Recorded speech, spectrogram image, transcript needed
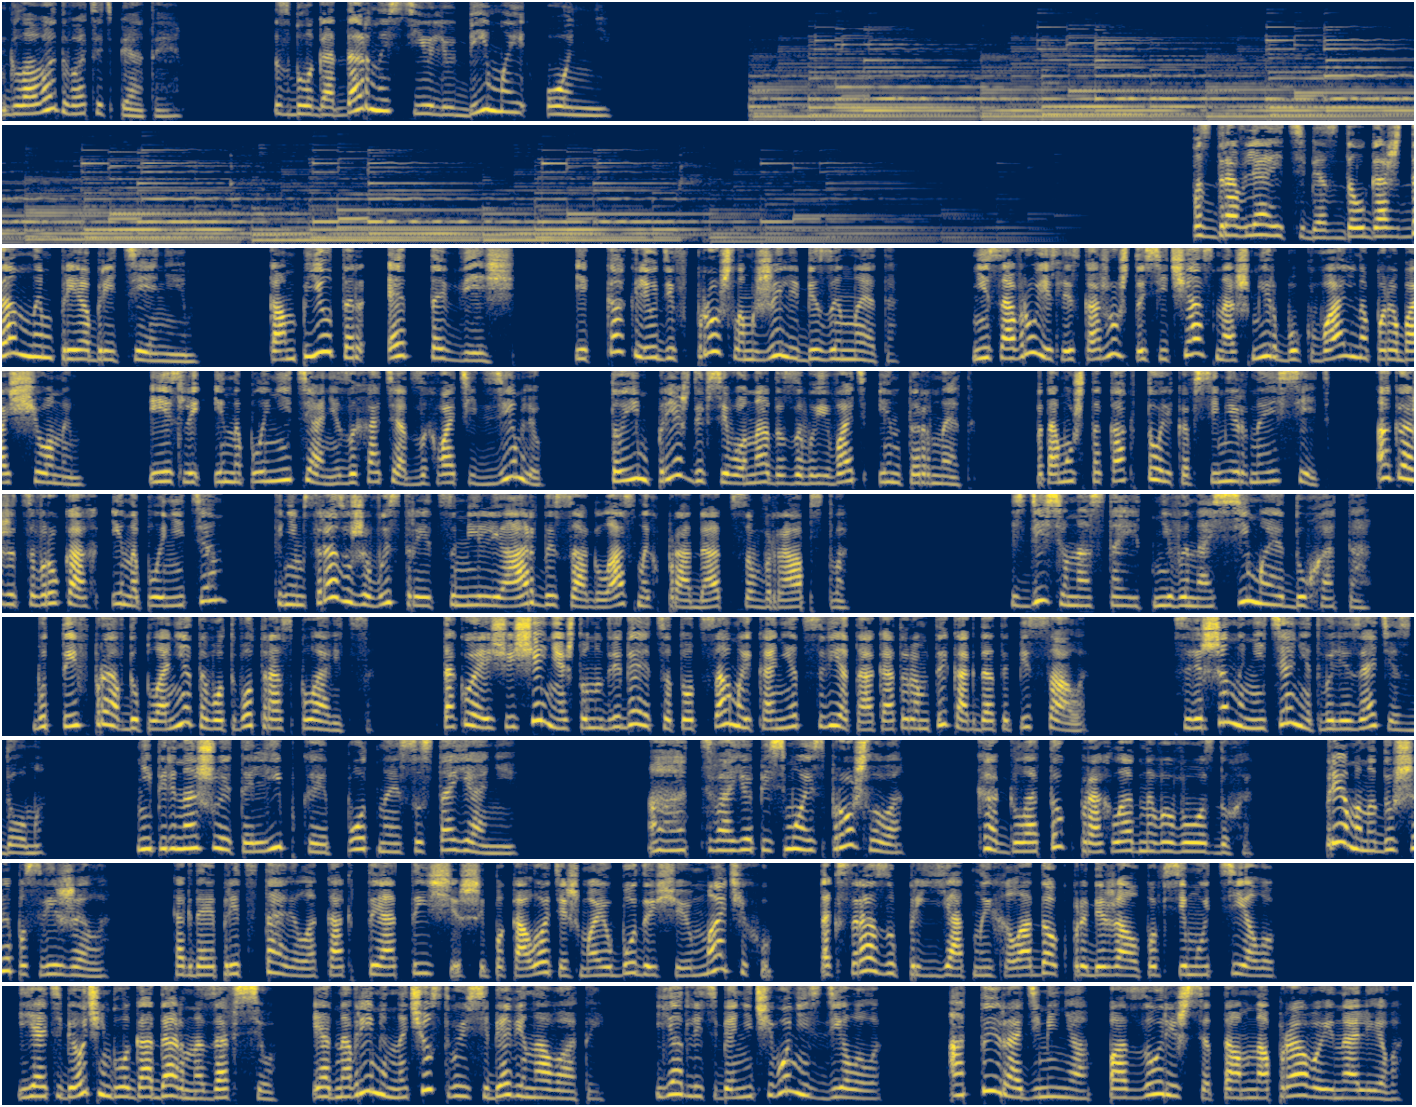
Глава 25. С благодарностью любимой Онни. Поздравляю тебя с долгожданным приобретением. Компьютер — это вещь. И как люди в прошлом жили без инета? Не совру, если скажу, что сейчас наш мир буквально порабощенным. И если инопланетяне захотят захватить Землю, то им прежде всего надо завоевать интернет. Потому что как только всемирная сеть окажется в руках инопланетян, к ним сразу же выстроятся миллиарды согласных продаться в рабство. Здесь у нас стоит невыносимая духота. Будто и вправду планета вот-вот расплавится. Такое ощущение, что надвигается тот самый конец света, о котором ты когда-то писала. Совершенно не тянет вылезать из дома. Не переношу это липкое, потное состояние. А твое письмо из прошлого? Как глоток прохладного воздуха. Прямо на душе посвежело. Когда я представила, как ты отыщешь и поколотишь мою будущую мачеху, так сразу приятный холодок пробежал по всему телу. Я тебе очень благодарна за все и одновременно чувствую себя виноватой. Я для тебя ничего не сделала, а ты ради меня позоришься там направо и налево.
